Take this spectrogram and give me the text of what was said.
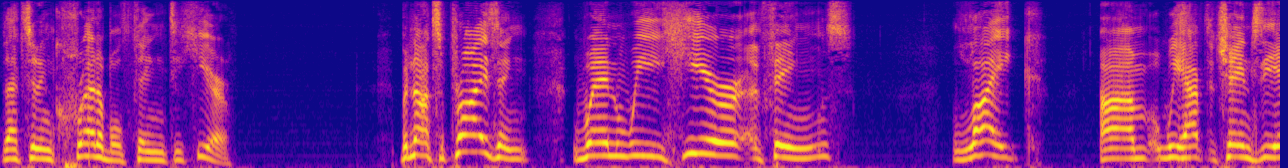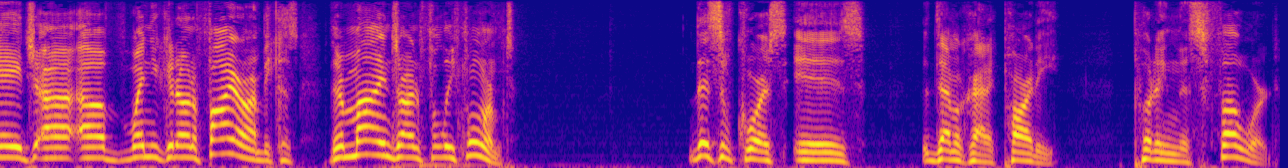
that's an incredible thing to hear. But not surprising when we hear things like um, we have to change the age uh, of when you can own a firearm because their minds aren't fully formed. This, of course, is the Democratic Party putting this forward.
